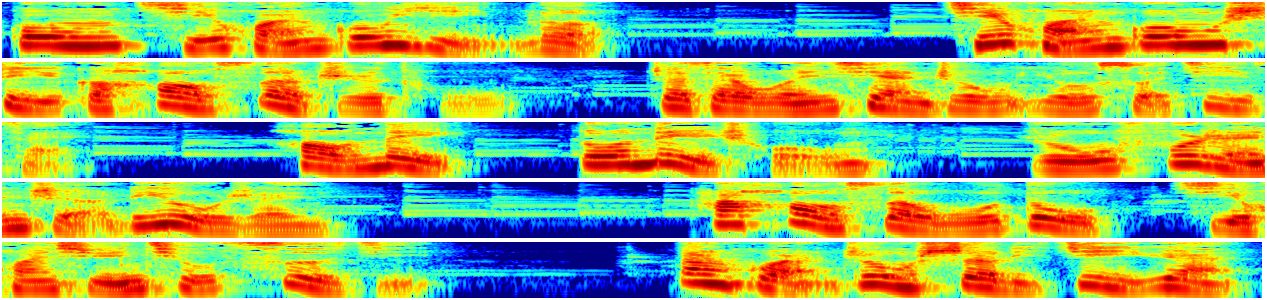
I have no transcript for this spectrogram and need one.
供齐桓公饮乐。齐桓公是一个好色之徒，这在文献中有所记载。好内，多内宠，如夫人者六人。他好色无度，喜欢寻求刺激。但管仲设立妓院，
